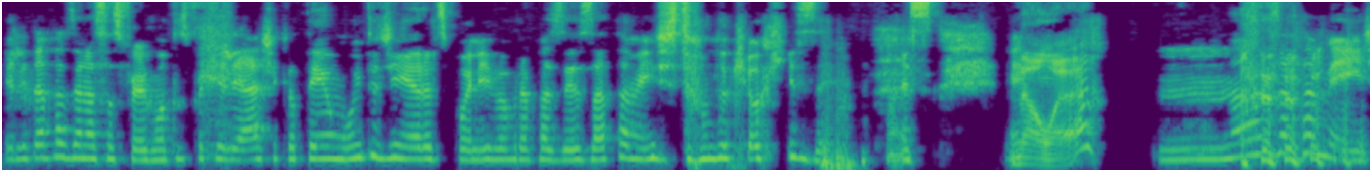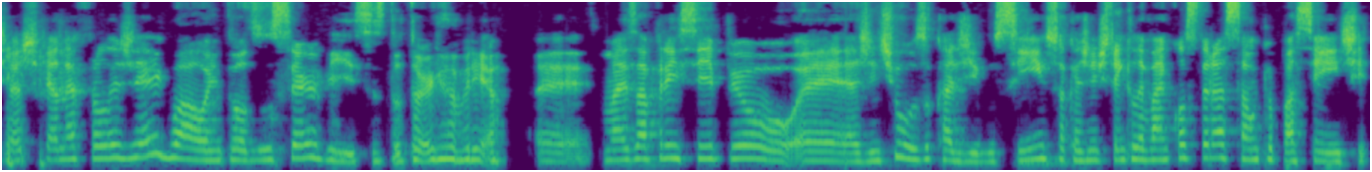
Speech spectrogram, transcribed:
Ele tá fazendo essas perguntas porque ele acha que eu tenho muito dinheiro disponível para fazer exatamente tudo o que eu quiser. Mas, é... Não é? Não exatamente. Acho que a nefrologia é igual em todos os serviços, doutor Gabriel. É, mas a princípio é, a gente usa o cadigo sim, só que a gente tem que levar em consideração que o paciente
